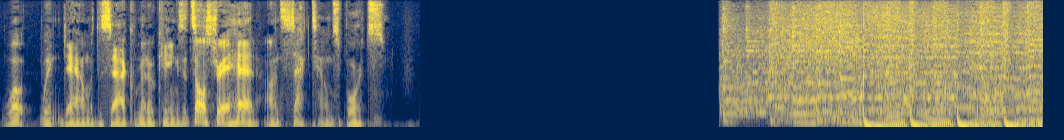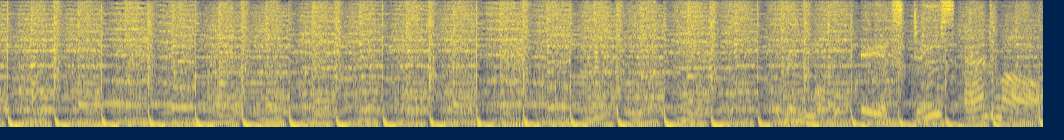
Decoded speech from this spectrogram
what went down with the Sacramento Kings. It's all straight ahead on Sactown Sports. It's Deuce and Mo.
